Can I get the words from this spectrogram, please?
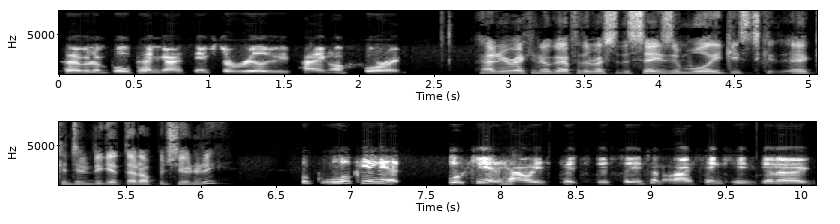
permanent bullpen guy seems to really be paying off for him. How do you reckon he'll go for the rest of the season? Will he uh, continue to get that opportunity? Look, looking at looking at how he's pitched this season, I think he's going to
